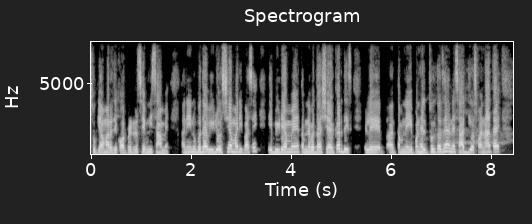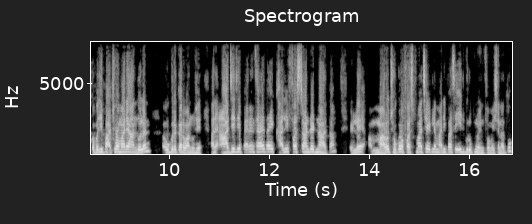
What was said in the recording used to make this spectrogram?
શું કે અમારા જે કોર્પોરેટર છે એમની સામે અને એનું બધા વિડીયોઝ છે અમારી પાસે એ વિડીયો મેં તમને બધા શેર કરી દઈશ એટલે તમને એ પણ હેલ્પફુલ થશે અને સાત દિવસમાં ના થાય તો પછી પાછું અમારે આંદોલન ઉગ્ર કરવાનું છે અને આજે જે પેરેન્ટ્સ આવ્યા હતા એ ખાલી ફર્સ્ટ સ્ટાન્ડર્ડના હતા એટલે મારો છોકરો ફર્સ્ટમાં છે એટલે મારી પાસે એ જ ગ્રુપનું ઇન્ફોર્મેશન હતું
